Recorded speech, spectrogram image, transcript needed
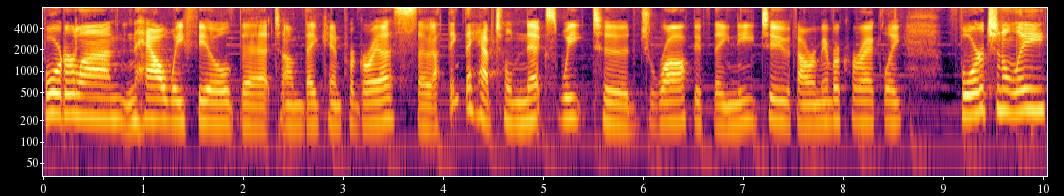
borderline and how we feel that um, they can progress. So I think they have till next week to drop if they need to, if I remember correctly. Fortunately,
